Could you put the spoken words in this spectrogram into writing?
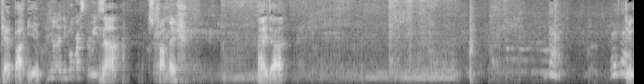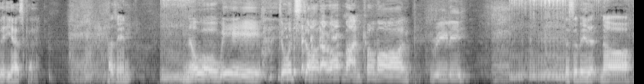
Get back, you. you not any blue raspberries? Nah, it's trampish. Hi, Dan. Do the ears, Claire. As in, no way! Don't start her up, man. Come on, really? This will be the no.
